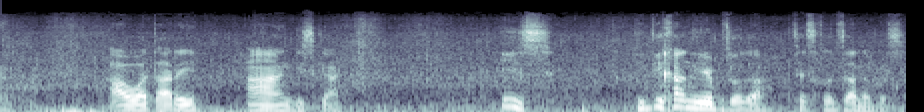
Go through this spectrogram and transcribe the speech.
ავატარი ანგისგან. ის დიდი ხანი ებრძოდა ცეცხლ ძანებას.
